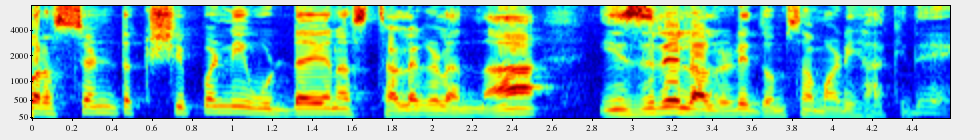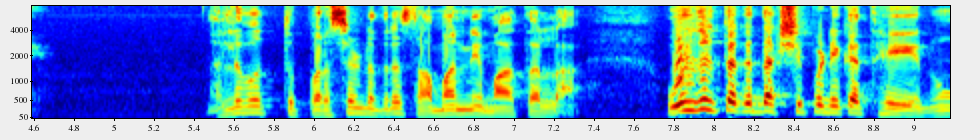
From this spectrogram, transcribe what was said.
ಪರ್ಸೆಂಟ್ ಕ್ಷಿಪಣಿ ಉಡ್ಡಯನ ಸ್ಥಳಗಳನ್ನು ಇಸ್ರೇಲ್ ಆಲ್ರೆಡಿ ಧ್ವಂಸ ಮಾಡಿ ಹಾಕಿದೆ. ನಲವತ್ತು ಪರ್ಸೆಂಟ್ ಅಂದರೆ ಸಾಮಾನ್ಯ ಮಾತಲ್ಲ. ಉಳಿದಿರ್ತಕ್ಕಂಥ ಕ್ಷಿಪಣಿ ಕಥೆ ಏನು?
